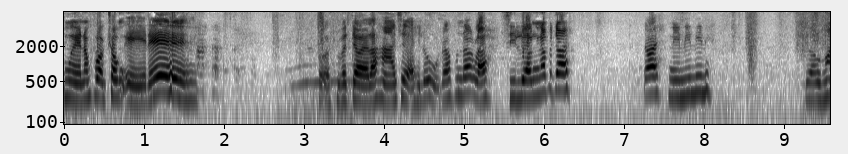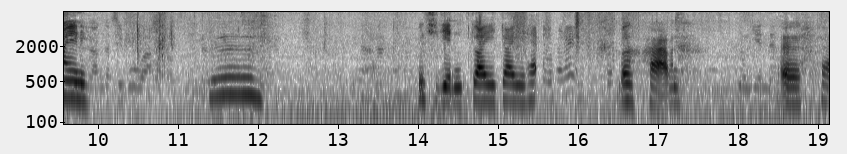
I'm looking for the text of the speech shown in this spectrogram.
เมื่อยน้ำพวกชงเอเด้อป้าจอยละหาเสือให้ลูกแล้วพุ่นดอกละสีเหลืองนะป้าจอยจอยนี่นี่นี่นี่เหลืองห้อยนี่กับสิบัวอืมคือสิเย็นใจใจแท้ตัวเท่าไหร่เออขามันเออขา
